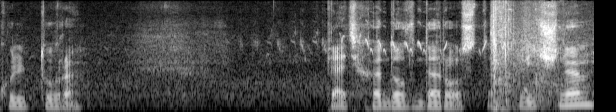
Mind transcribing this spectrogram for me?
культура. Пять ходов до роста. Отлично.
